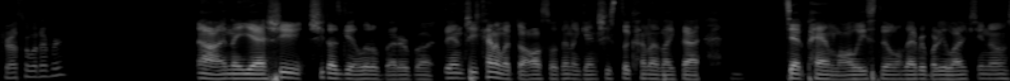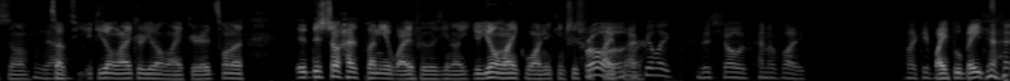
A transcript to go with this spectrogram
dress or whatever. Ah, and then yeah, she she does get a little better, but then she's kind of a doll. So then again, she's still kind of like that deadpan loli still that everybody likes, you know. So it's up to you. If you don't like her, you don't like her. It's one of it, this show has plenty of waifus. You know, you, you don't like one, you can choose from Bro, five I feel like this show is kind of like, like if Waifu bait. Yeah,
